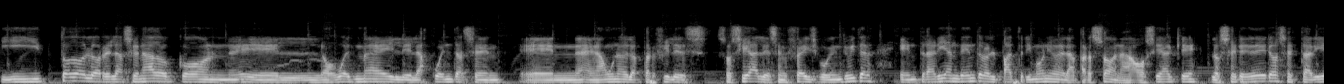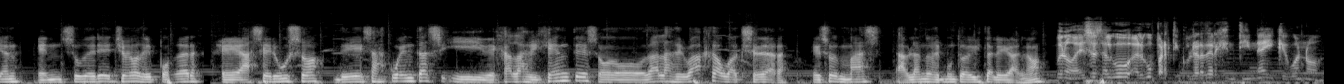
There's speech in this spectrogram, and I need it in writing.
y todo lo relacionado con los webmail y las cuentas en, en, de los perfiles sociales, en Facebook, en Twitter, entrarían dentro del patrimonio de la persona. O sea que los herederos estarían en su derecho de poder eh, hacer uso de esas cuentas y dejarlas vigentes o darlas de baja o acceder. Eso es más hablando desde el punto de vista legal, ¿no? Bueno, eso es algo, algo particular de Argentina y que bueno,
